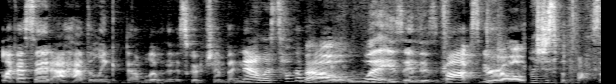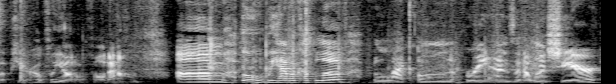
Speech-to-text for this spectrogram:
Like I said, I have the link down below in the description. But now let's talk about what is in this box, girl. Let's just put the box up here. Hopefully y'all don't fall down. Um, ooh, we have a couple of black owned brands that I want to share.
